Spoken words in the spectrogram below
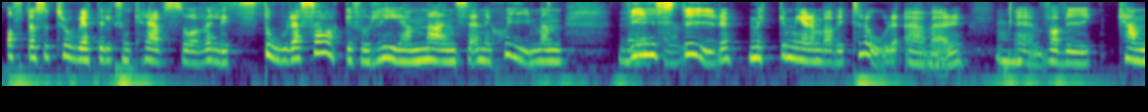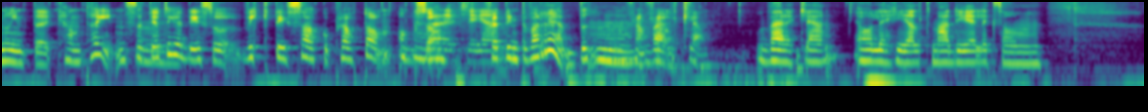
ofta så tror vi att det liksom krävs så väldigt stora saker för att rena ens energi. Men vi styr mycket mer än vad vi tror över mm. eh, vad vi kan och inte kan ta in. Så mm. jag tycker att det är så viktig sak att prata om också. Verkligen. För att inte vara rädd mm, framförallt. Verkligen. Verkligen. Jag håller helt med. Det är liksom...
